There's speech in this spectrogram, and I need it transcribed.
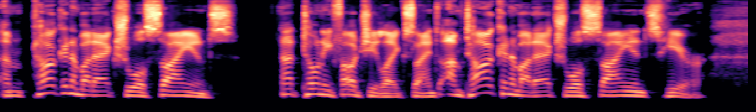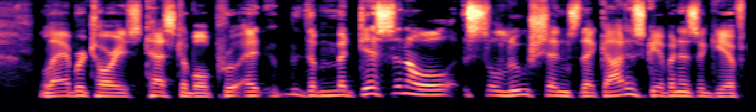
I'm talking about actual science, not Tony Fauci like science. I'm talking about actual science here laboratories, testable, pro- uh, the medicinal solutions that God has given as a gift,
